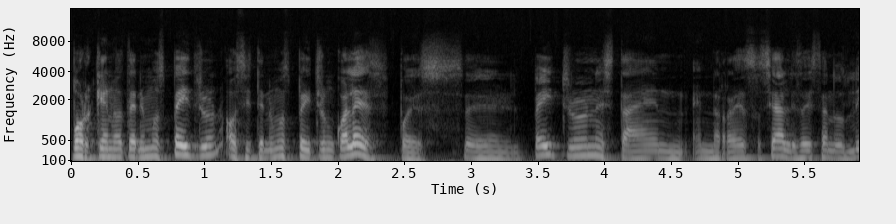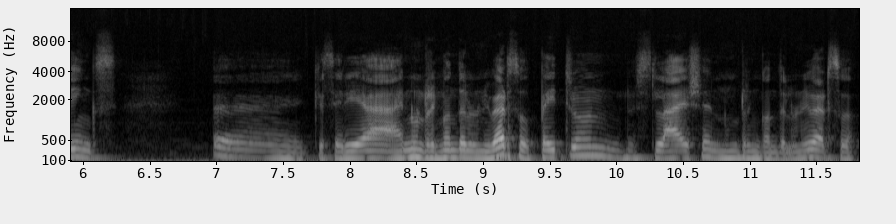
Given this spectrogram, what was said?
¿Por qué no tenemos Patreon? O si tenemos Patreon, ¿cuál es? Pues el Patreon está en, en las redes sociales, ahí están los links. eh, que sería en un rincón del universo. Patreon slash en un rincón del universo.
